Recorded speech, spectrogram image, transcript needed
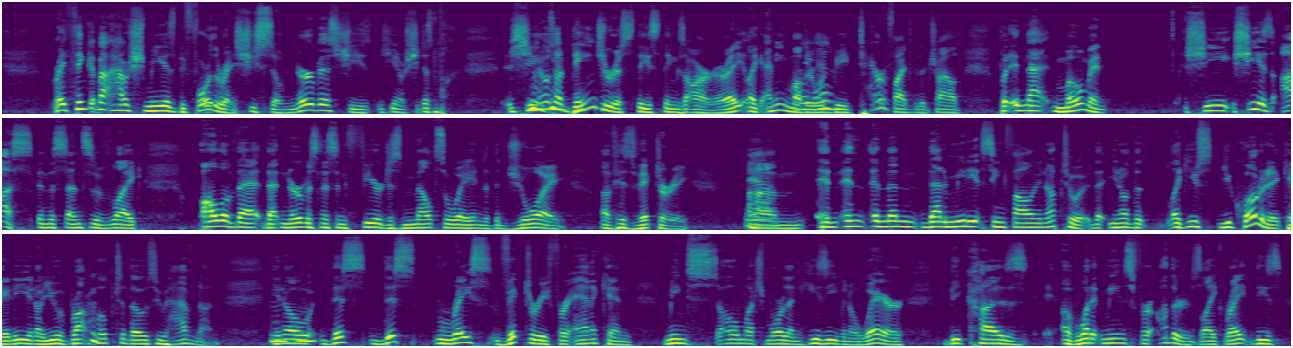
right think about how Shmi is before the race she's so nervous she's you know she doesn't she knows how dangerous these things are right like any oh, mother Oh, yeah. would be terrified for their child but in that moment she she is us in the sense of like all of that that nervousness and fear just melts away into the joy of his victory. Yeah. um and and and then that immediate scene following up to it that you know that like you you quoted it katie you know you have brought hope to those who have none. You know this this race victory for anakin means so much more than he's even aware because of what it means for others. Like right these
